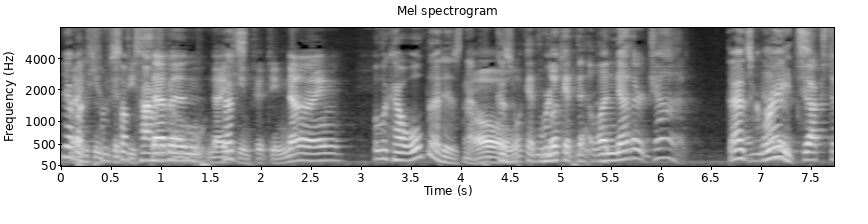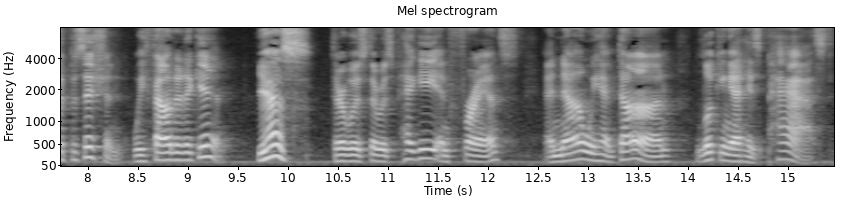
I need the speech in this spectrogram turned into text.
Yeah, but it's from some time ago. 1957, That's- 1959. But look how old that is now. Oh, look at look at that! Another John. That's Another great. juxtaposition. We found it again. yes. There was there was Peggy and France, and now we have Don looking at his past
